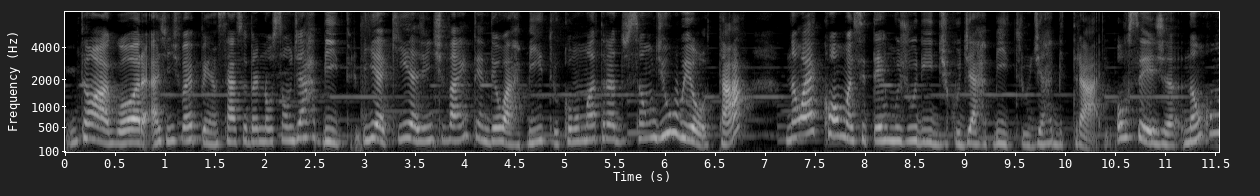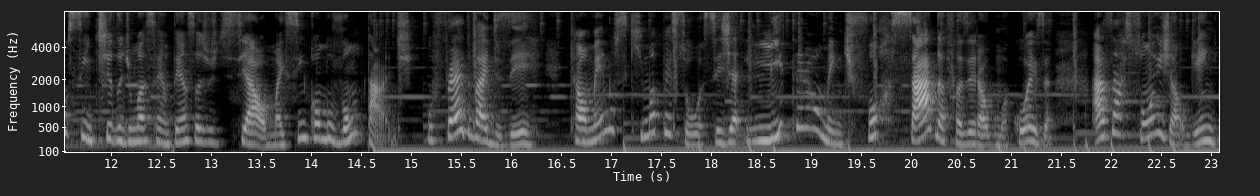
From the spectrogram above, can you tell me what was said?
Então agora a gente vai pensar sobre a noção de arbítrio. E aqui a gente vai entender o arbítrio como uma tradução de will, tá? Não é como esse termo jurídico de arbítrio, de arbitrário. Ou seja, não com o sentido de uma sentença judicial, mas sim como vontade. O Fred vai dizer que ao menos que uma pessoa seja literalmente forçada a fazer alguma coisa, as ações de alguém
